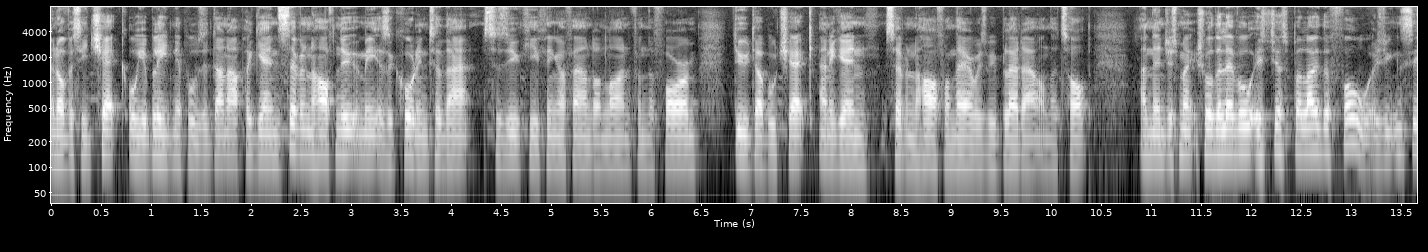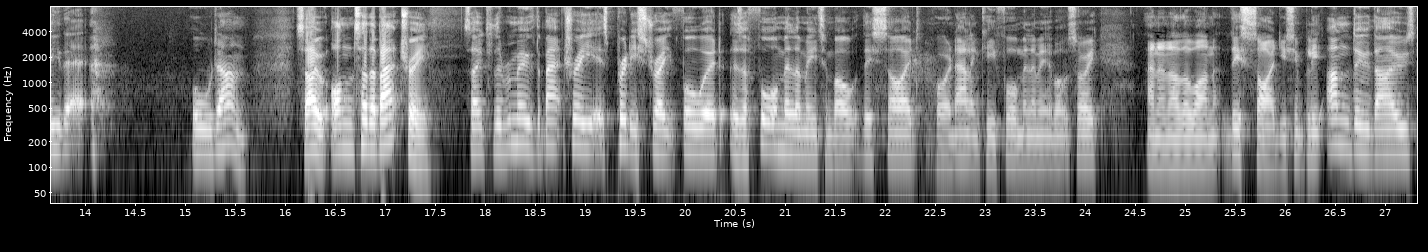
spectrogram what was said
And obviously check all your bleed nipples are done up. Again, seven and a half newton meters according to that Suzuki thing I found online from the forum. Do double check. And again, seven and a half on there as we bled out on the top. And then just make sure the level is just below the full, as you can see there. All done. So on to the battery. So to remove the battery, it's pretty straightforward. There's a four millimeter bolt this side, or an Allen key four millimeter bolt, sorry and another one this side. You simply undo those.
